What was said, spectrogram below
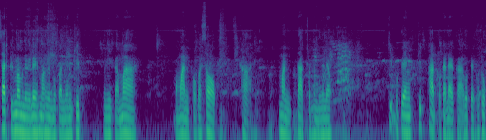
ซัดขึ้นมามื้อนี้เลยมาเฮินมาก่อนในน้ำคิดวันนี้กะมาเอามันเขากระสอบขายมันตากจนมือแล้ว ลิปบ่แปลงผิดพลาดประการใดกะบ่แปลงขอโทษ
